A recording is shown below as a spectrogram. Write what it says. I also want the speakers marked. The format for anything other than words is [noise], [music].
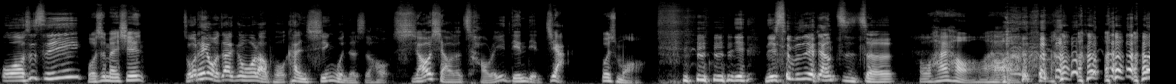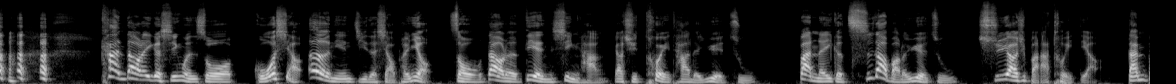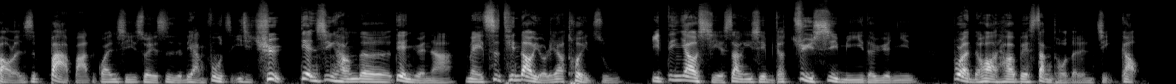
Speaker 1: 我是十一，
Speaker 2: 我是梅心。
Speaker 1: 昨天我在跟我老婆看新闻的时候，小小的吵了一点点架。
Speaker 2: 为什么？[laughs]
Speaker 1: 你你是不是有想指责？
Speaker 2: 我还好，我还好。[laughs]
Speaker 1: 看到了一个新闻说，国小二年级的小朋友走到了电信行，要去退他的月租，办了一个吃到饱的月租，需要去把它退掉。担保人是爸爸的关系，所以是两父子一起去。电信行的店员啊，每次听到有人要退租，一定要写上一些比较巨细靡遗的原因，不然的话他会被上头的人警告。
